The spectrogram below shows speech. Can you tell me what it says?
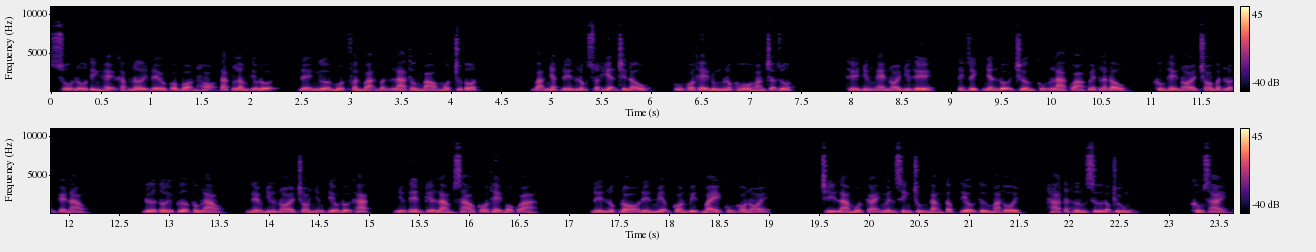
Solo tinh hệ khắp nơi đều có bọn họ tác lâm tiểu đội, để ngừa một phần bạn vẫn là thông báo một chút tốt. Bạn nhất đến lúc xuất hiện chiến đấu, cũng có thể đúng lúc hô hoán trợ giúp. Thế nhưng nghe nói như thế, tích dịch nhân đội trưởng cũng là quả quyết lắc đầu, không thể nói cho bất luận kẻ nào. Đưa tới cửa công lao, nếu như nói cho những tiểu đội khác, những tên kia làm sao có thể bỏ qua? Đến lúc đó đến miệng con vịt bay cũng có nói chỉ là một cái nguyên sinh trùng đẳng cấp tiểu tử mà thôi, hà tất hương sư đọc chúng. Không sai,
